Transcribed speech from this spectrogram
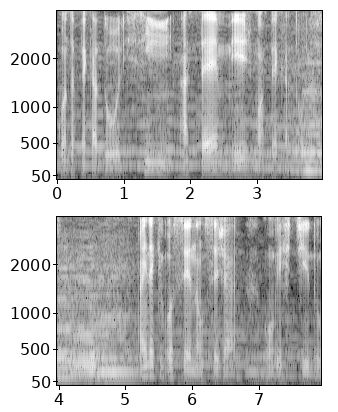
quanto a pecadores, sim, até mesmo a pecadores. Ainda que você não seja convertido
